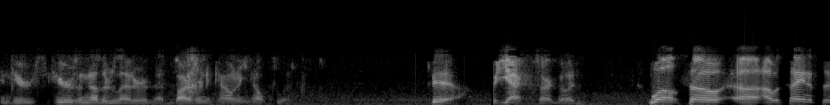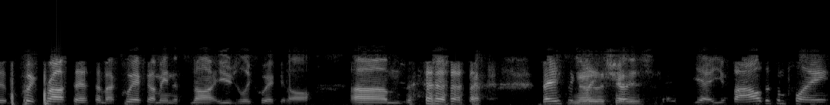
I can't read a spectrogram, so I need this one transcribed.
and here's here's another letter that and Accounting helped with. Yeah. But yeah, sorry. Go ahead. Well, so uh, I was saying it's a quick process, and by quick I mean it's not usually quick at all. Um, basically, the so- shit is. yeah, you file the complaint,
